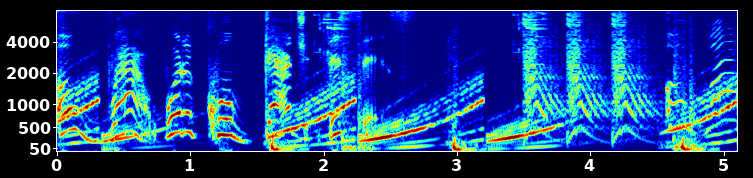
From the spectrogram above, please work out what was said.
Oh, wow, what a cool gadget this is. Oh, wow!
